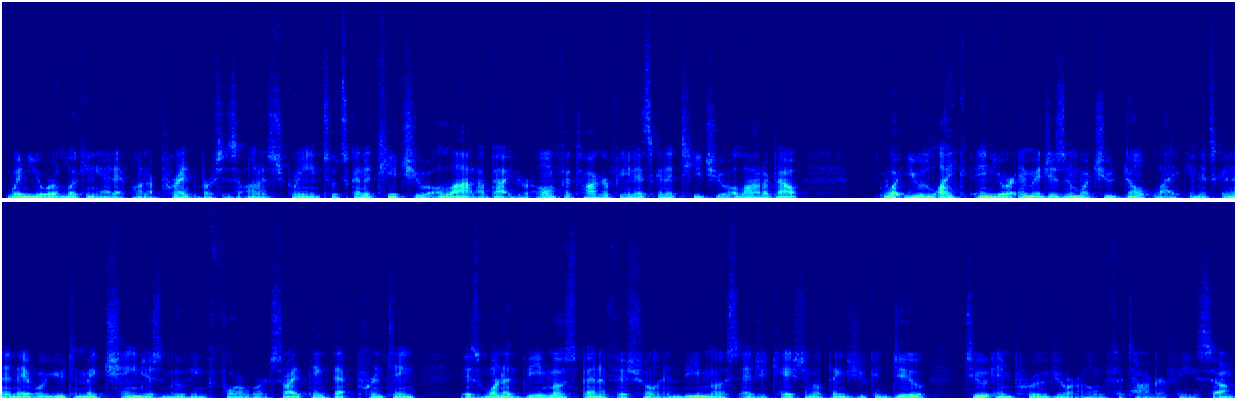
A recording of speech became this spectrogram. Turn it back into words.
when you are looking at it on a print versus on a screen. So it's going to teach you a lot about your own photography and it's going to teach you a lot about what you like in your images and what you don't like. And it's going to enable you to make changes moving forward. So I think that printing is one of the most beneficial and the most educational things you can do to improve your own photography. So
